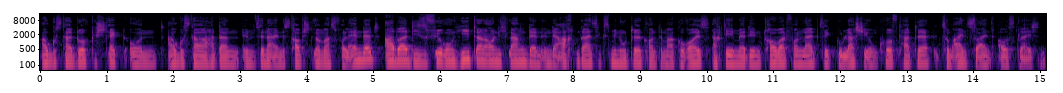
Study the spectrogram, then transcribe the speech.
Augusta durchgesteckt und Augusta hat dann im Sinne eines Top-Stürmers vollendet. Aber diese Führung hielt dann auch nicht lang, denn in der 38. Minute konnte Marco Reus, nachdem er den Torwart von Leipzig Gulaschi umkurvt hatte, zum 1:1 ausgleichen.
